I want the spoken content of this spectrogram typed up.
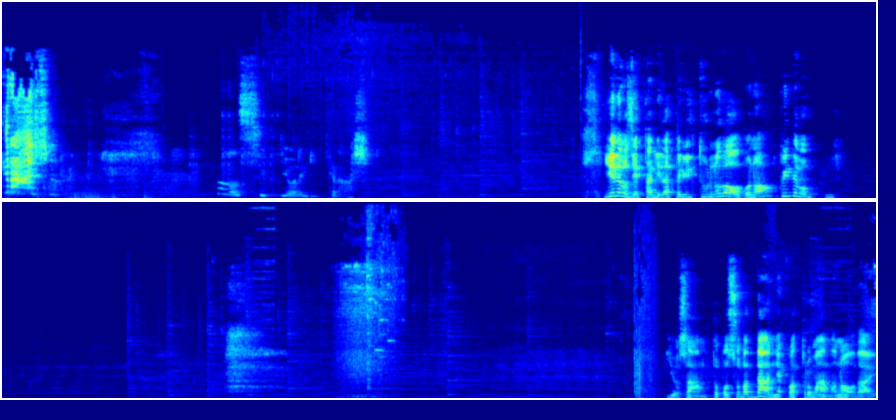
crash? Oh signore, chi crash? Io devo settarli da per il turno dopo, no? Quindi devo... Dio santo, posso far danni a 4 mana? No, dai.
